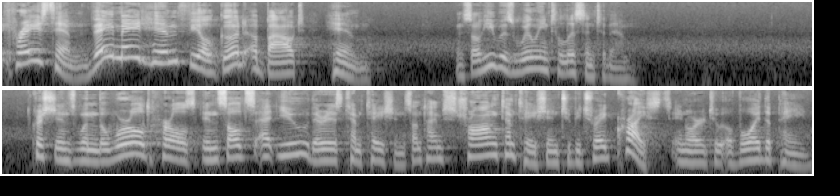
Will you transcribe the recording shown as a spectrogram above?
praised him. They made him feel good about him. And so he was willing to listen to them. Christians, when the world hurls insults at you, there is temptation, sometimes strong temptation, to betray Christ in order to avoid the pain.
